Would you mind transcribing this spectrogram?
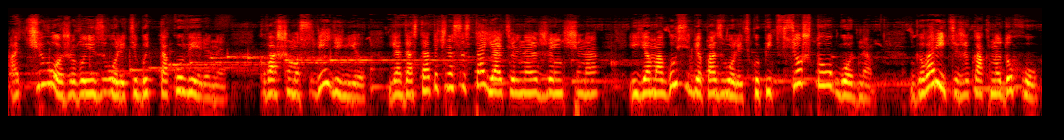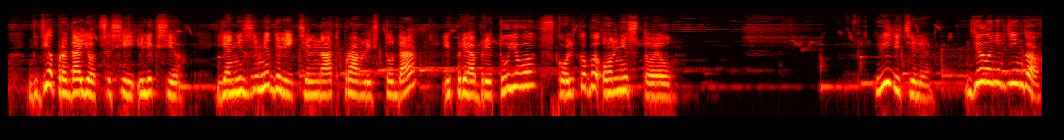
Отчего же вы изволите быть так уверены? К вашему сведению, я достаточно состоятельная женщина, и я могу себе позволить купить все, что угодно. Говорите же, как на духу, где продается сей эликсир? Я незамедлительно отправлюсь туда и приобрету его, сколько бы он ни стоил. Видите ли, дело не в деньгах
